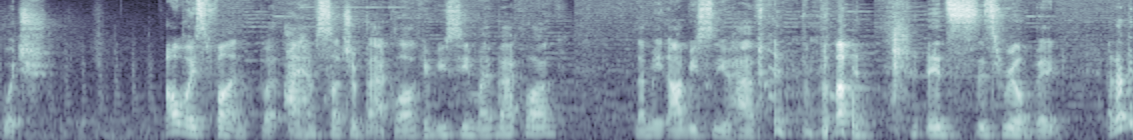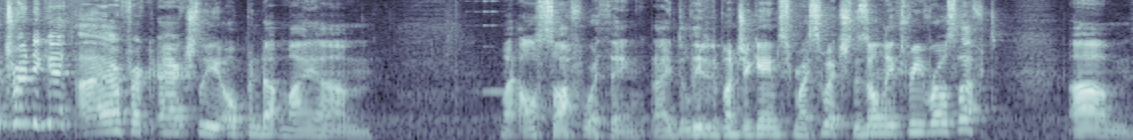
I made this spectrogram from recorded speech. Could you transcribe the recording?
Which always fun, but I have such a backlog. Have you seen my backlog? I mean, obviously you haven't, but it's it's real big. And I've been trying to get. I actually opened up my um my all software thing, and I deleted a bunch of games for my Switch. There's only three rows left. Um,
